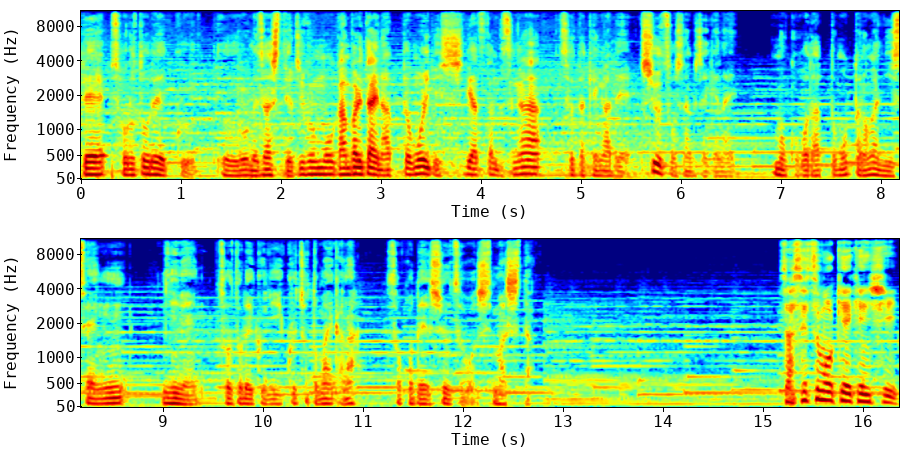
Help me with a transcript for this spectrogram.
てソルトレークを目指して自分も頑張りたいなって思いで知り合ってたんですがそういった怪我で手術をしなくちゃいけない。もうここだと思ったのが2002年ソルトレークに行くちょっと前かな。そこで手術をしました。挫折も経験し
